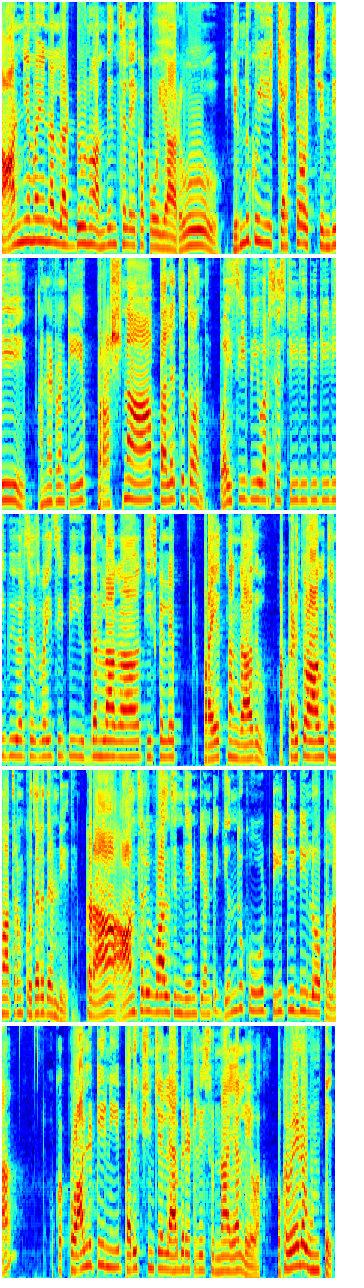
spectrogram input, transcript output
నాణ్యమైన లడ్డూను అందించలేకపోయారు? ఎందుకు ఈ చర్చ వచ్చింది? అన్నటువంటి ప్రశ్న తలెత్తుతోంది. YCP versus TDP TDP versus YCP యుద్ధంలాగా తీసుకెళ్ళే ప్రయత్నం కాదు. అక్కడితో ఆగితే మాత్రం కుదరదండి ఇది. ఇక్కడ ఆన్సర్ ఇవ్వాల్సింది ఏంటి అంటే ఎందుకు టీటీడీ లోపల ఒక క్వాలిటీని పరీక్షించే ల్యాబొరేటరీస్ ఉన్నాయా లేవా? ఒకవేళ ఉంటే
